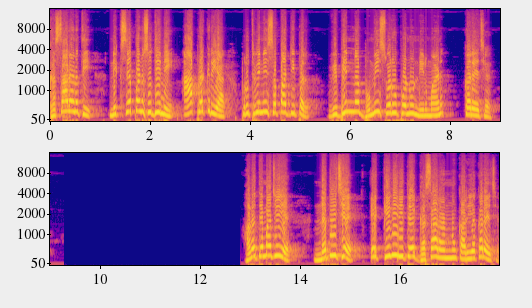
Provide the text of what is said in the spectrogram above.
ઘસારણથી નિક્ષેપણ સુધીની આ પ્રક્રિયા પૃથ્વીની સપાટી પર વિભિન્ન ભૂમિ સ્વરૂપોનું નિર્માણ કરે છે. હવે તેમાં જોઈએ, નદી છે એ કેવી રીતે ઘસારણનું કાર્ય કરે છે?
